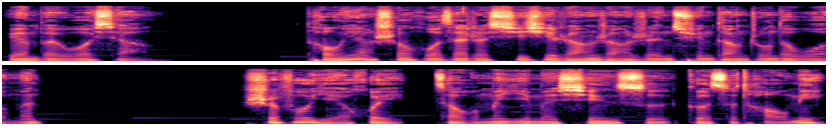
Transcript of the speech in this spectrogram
原本我想，同样生活在这熙熙攘攘人群当中的我们，是否也会在我们一门心思各自逃命、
